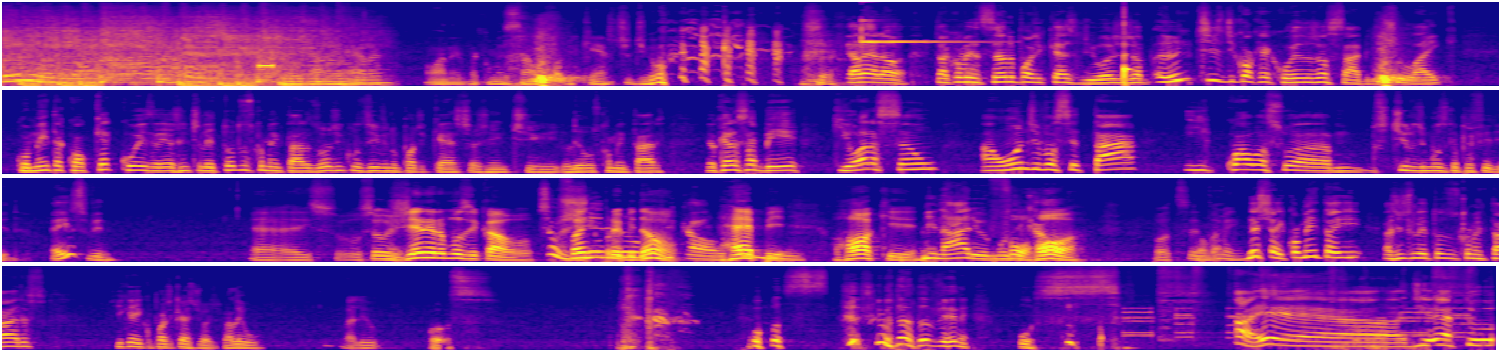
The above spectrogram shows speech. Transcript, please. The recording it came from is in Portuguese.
Oi, galera. Olha, vai começar o podcast de hoje. galera, ó, tá começando o podcast de hoje. Já, antes de qualquer coisa, já sabe, deixa o like, comenta qualquer coisa aí, a gente lê todos os comentários. Hoje, inclusive, no podcast, a gente leu os comentários. Eu quero saber que horas são, aonde você tá e qual a sua estilo de música preferida. É isso, Vini? É isso. O seu gênero musical. Seu Funk gênero proibidão? musical. Rap, Hum. Rock, Binário musical. forró. Pode ser Então vai. também. Deixa aí, comenta aí. A gente lê todos os comentários. Fica aí com o podcast de hoje. Valeu. Valeu. Os. Os. Não nada a ver, né? Os. Aê! Direto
